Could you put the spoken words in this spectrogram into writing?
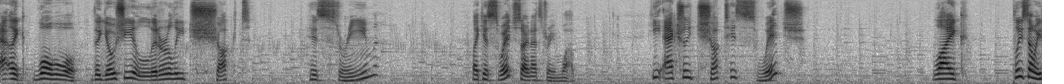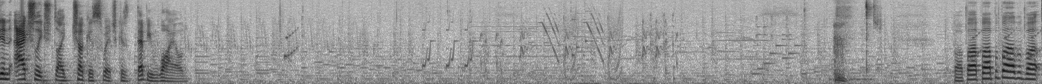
like, whoa, whoa, whoa. The Yoshi literally chucked his stream? Like his Switch? Sorry, not stream, wow. He actually chucked his Switch? Like, please tell me he didn't actually, like, chuck his Switch, because that'd be wild. ba ba ba ba ba ba ba.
